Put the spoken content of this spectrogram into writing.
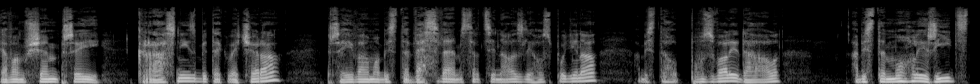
Já vám všem přeji krásný zbytek večera, přeji vám, abyste ve svém srdci nalezli hospodina, abyste ho pozvali dál, abyste mohli říct,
